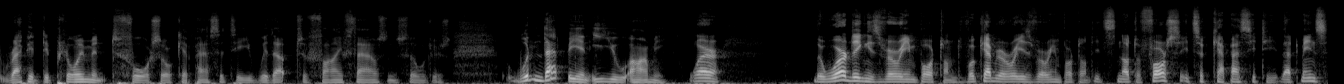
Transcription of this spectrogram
rapid deployment force or capacity with up to 5,000 soldiers. Wouldn't that be an EU army? Where the wording is very important, vocabulary is very important. It's not a force, it's a capacity. That means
